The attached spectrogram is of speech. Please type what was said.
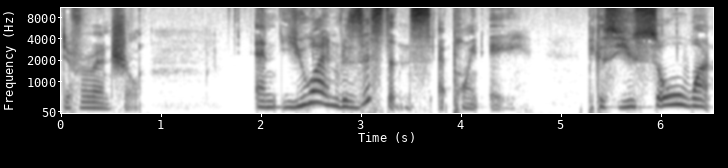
differential. And you are in resistance at point A because you so want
